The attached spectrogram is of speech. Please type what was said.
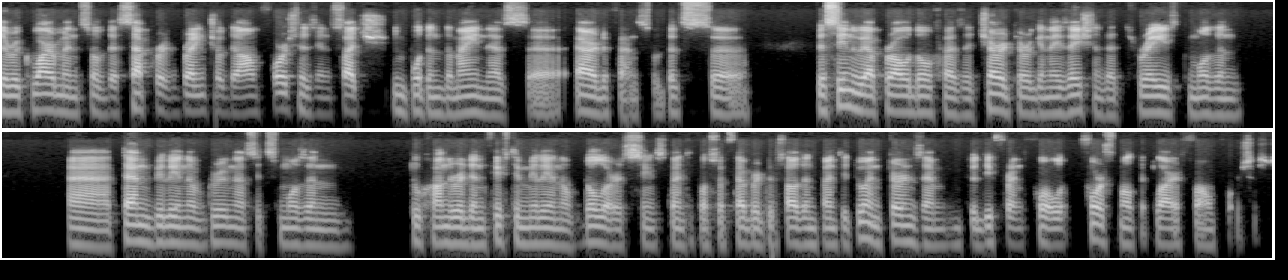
the requirements of the separate branch of the armed forces in such important domain as uh, air defense. So that's uh, the scene we are proud of as a charity organization that raised more than uh, 10 billion of hryvnias. It's more than 250 million of dollars since 21st of February 2022 and turns them into different force multipliers for armed forces.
